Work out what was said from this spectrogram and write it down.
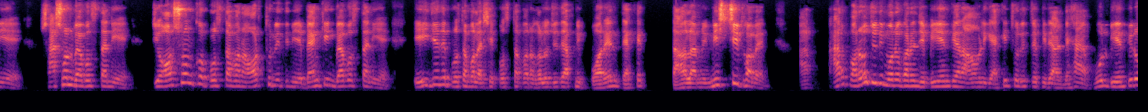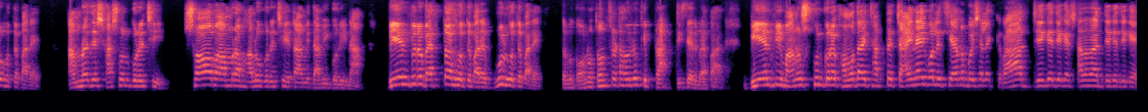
নিয়ে, শাসন ব্যবস্থা নিয়ে যে অসংখ্য প্রস্তাবনা, অর্থনীতি নিয়ে ব্যাংকিং ব্যবস্থা নিয়ে, এই যে প্রস্তাবনা, সেই প্রস্তাবনাগুলো যদি আপনি পড়েন, দেখেন, তাহলে আপনি নিশ্চিত হবেন। আর তারপরেও যদি মনে করেন যে বিএনপি আর আওয়ামী লীগ একই চরিত্রে ফিরে আসবে হ্যাঁ ভুল বিএনপিরও হতে পারে। আমরা যে শাসন করেছি, সব আমরা ভালো করেছি, এটা আমি দাবি করি না। বিএনপিরও ব্যত্যয় হতে পারে, ভুল হতে পারে। তবে গণতন্ত্রটা হলো কি প্র্যাকটিসের ব্যাপার। বিএনপি মানুষ খুন করে ক্ষমতায় থাকতে চায় নাই বলে ছিয়ানব্বই সালে রাত জেগে জেগে, সারা রাত জেগে জেগে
